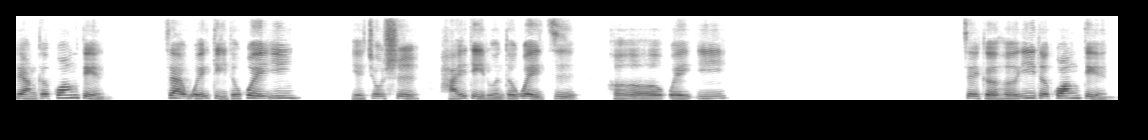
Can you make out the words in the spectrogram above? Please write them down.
两个光点在尾底的会阴，也就是海底轮的位置合而为一。这个合一的光点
